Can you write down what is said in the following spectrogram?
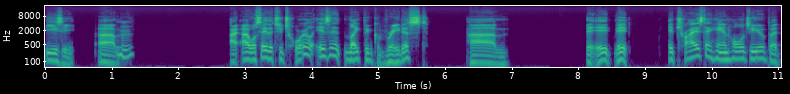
easy. Um, Mhm. I, I will say the tutorial isn't like the greatest. Um, it it it, it tries to handhold you, but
